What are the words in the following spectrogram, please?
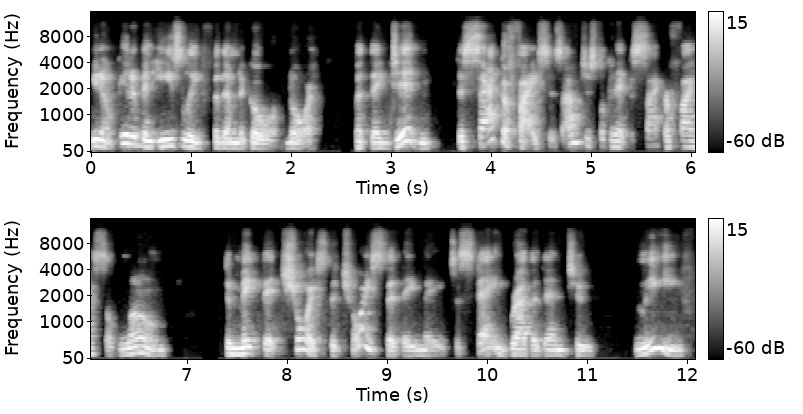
you know, it would have been easily for them to go up north, but they didn't. The sacrifices, I'm just looking at the sacrifice alone to make that choice, the choice that they made to stay rather than to leave,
